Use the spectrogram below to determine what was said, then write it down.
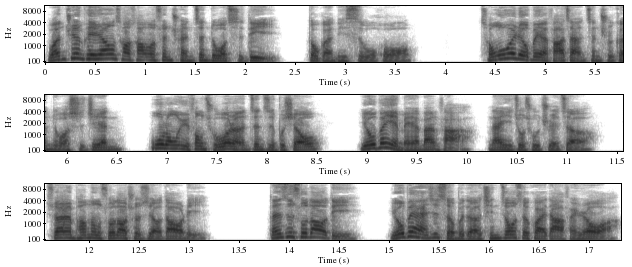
完全可以让曹操和孙权争夺此地，斗个你死我活，从而为刘备的发展争取更多时间。卧龙与凤雏二人争执不休，刘备也没了办法，难以做出抉择。虽然庞统说到确实有道理，但是说到底，刘备还是舍不得荆州这块大肥肉啊，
